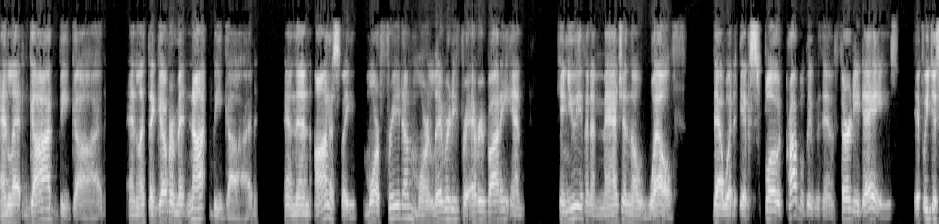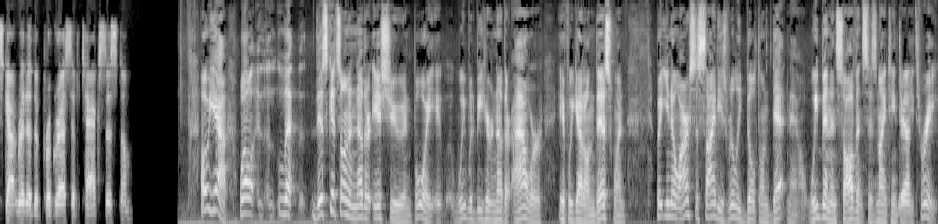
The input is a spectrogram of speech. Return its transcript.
and let God be God and let the government not be God. And then honestly, more freedom, more liberty for everybody. And can you even imagine the wealth that would explode probably within 30 days if we just got rid of the progressive tax system? Oh yeah. Well, let, this gets on another issue, and boy, it, we would be here another hour if we got on this one. But you know, our society is really built on debt now. We've been insolvent since 1933. Yeah.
